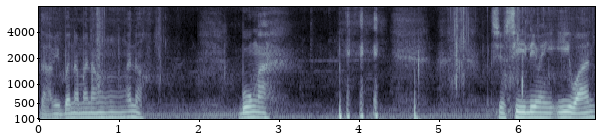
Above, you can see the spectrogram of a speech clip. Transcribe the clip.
Dami ba naman ng ano bunga. Tapos yung sili may iwan.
